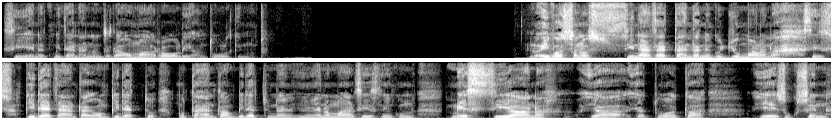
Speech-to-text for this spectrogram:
siihen, että miten hän on tätä omaa rooliaan tulkinnut. No ei voi sanoa sinänsä, että häntä niin kuin Jumalana siis pidetään tai on pidetty, mutta häntä on pidetty nimenomaan siis niin kuin messiaana ja, ja tuota, Jeesuksen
